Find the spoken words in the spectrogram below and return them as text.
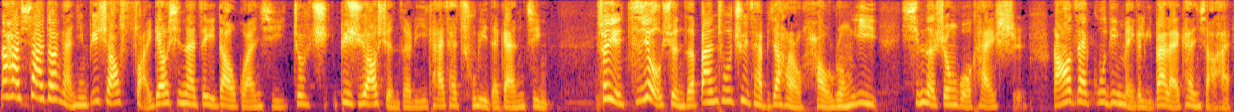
那他下一段感情必须要甩掉现在这一道关系，就需必须要选择离开才处理的干净。所以只有选择搬出去才比较好，好容易新的生活开始，然后再固定每个礼拜来看小孩。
